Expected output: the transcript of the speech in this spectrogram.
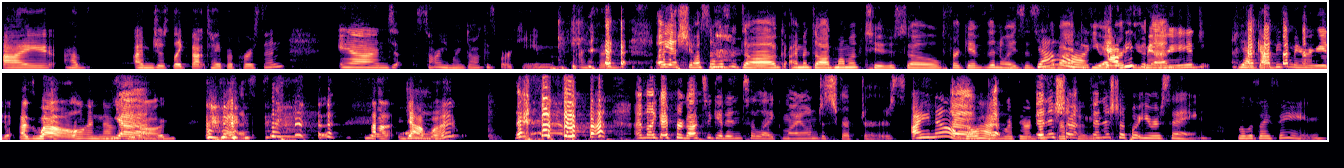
I have I'm just like that type of person. And sorry, my dog is barking. I said oh yeah she also has a dog i'm a dog mom of two so forgive the noises in the back Yeah, if you Gabby's ever hear them. married. Yeah, Gabby's married as well and has Yeah. two dogs. yes Not, yeah, Um, what? I'm like i forgot to get into like my own descriptors I know. Uh, Go ahead with your finish up finish up what you were saying What was I saying?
